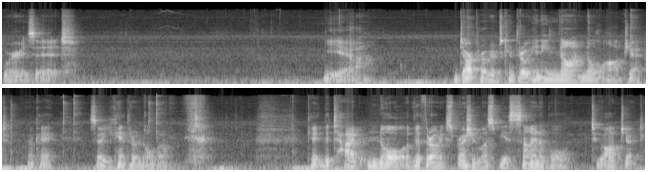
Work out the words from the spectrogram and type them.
where is it? Yeah. Dart programs can throw any non-null object. Okay, so you can't throw null though. Okay, the type null of the thrown expression must be assignable to object.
